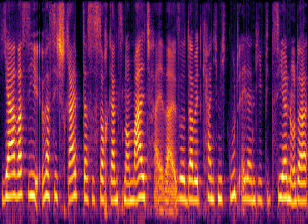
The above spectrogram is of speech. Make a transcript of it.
ja, was sie, was sie schreibt, das ist doch ganz normal teilweise. Damit kann ich mich gut identifizieren oder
